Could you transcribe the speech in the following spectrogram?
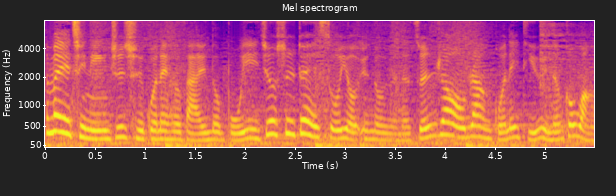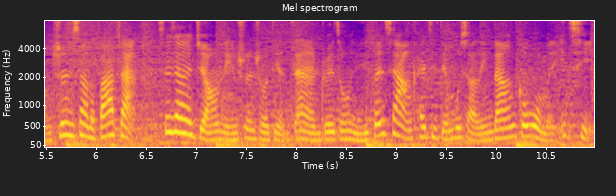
那么也请您支持国内合法运动不易，就是对所有运动员的尊重，让国内体育能够往正向的发展。现在只要您顺手点赞、追踪以及分享，开启节目小铃铛，跟我们一起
